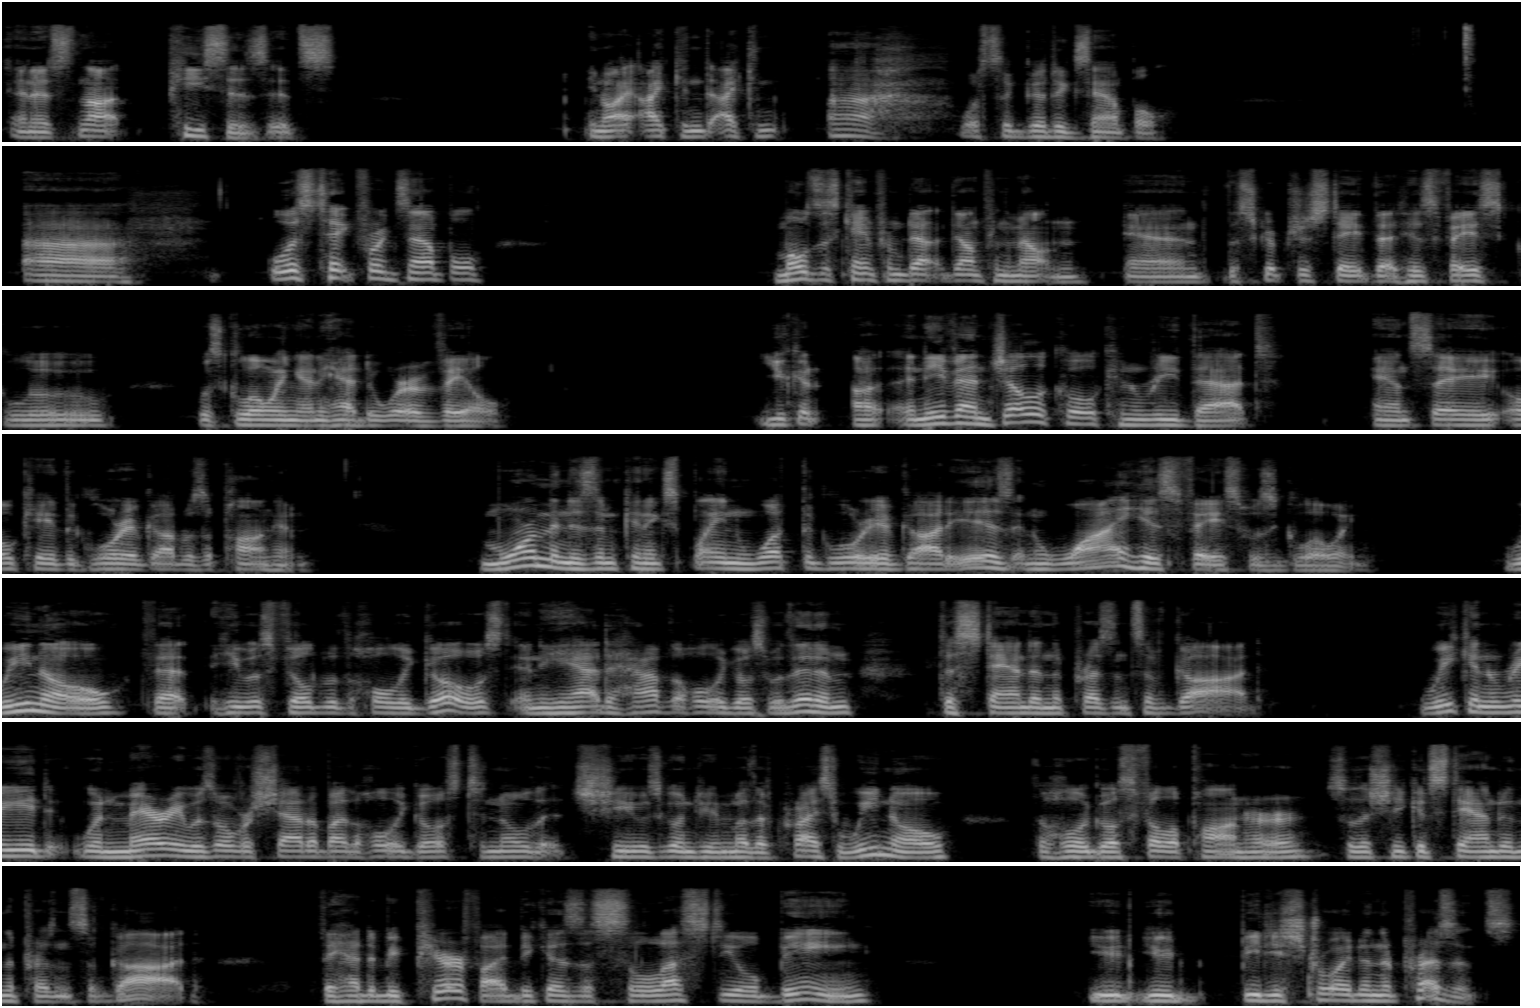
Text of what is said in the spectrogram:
And it's not pieces. It's, you know, I, I can, I can, uh, what's a good example? Uh, well, let's take, for example, Moses came from down, down from the mountain and the scriptures state that his face glue was glowing and he had to wear a veil. You can, uh, an evangelical can read that and say, okay, the glory of God was upon him. Mormonism can explain what the glory of God is and why his face was glowing. We know that he was filled with the Holy Ghost and he had to have the Holy Ghost within him to stand in the presence of God. We can read when Mary was overshadowed by the Holy Ghost to know that she was going to be the mother of Christ. We know the Holy Ghost fell upon her so that she could stand in the presence of God. They had to be purified because a celestial being, you'd, you'd be destroyed in their presence.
